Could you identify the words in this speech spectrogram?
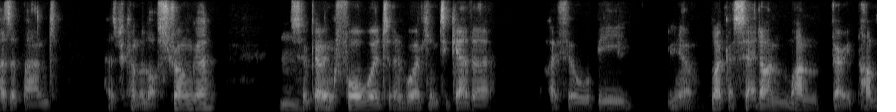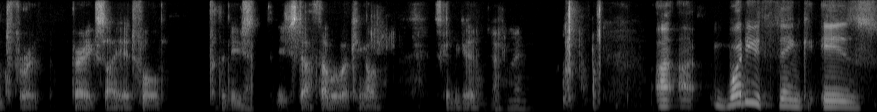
as a band has become a lot stronger. Mm. So going forward and working together, I feel will be you know like I said, I'm I'm very pumped for it very excited for for the new, yeah. new stuff that we're working on. It's gonna be good. Definitely. Uh, uh what do you think is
